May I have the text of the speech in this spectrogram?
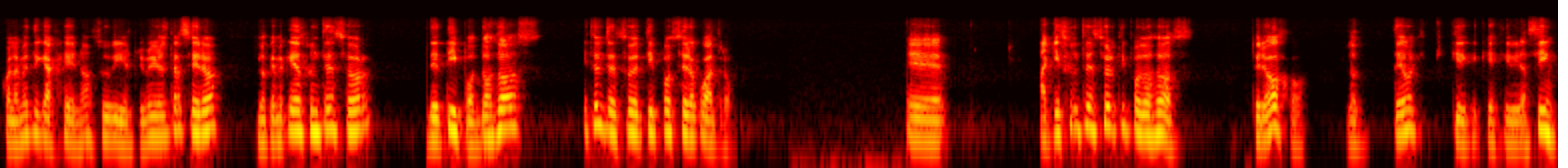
con la métrica G, ¿no? Subí el primero y el tercero, lo que me queda es un tensor de tipo 2,2, este es un tensor de tipo 0,4. Eh, aquí es un tensor tipo 2,2, pero ojo, lo tengo que, escribir así.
